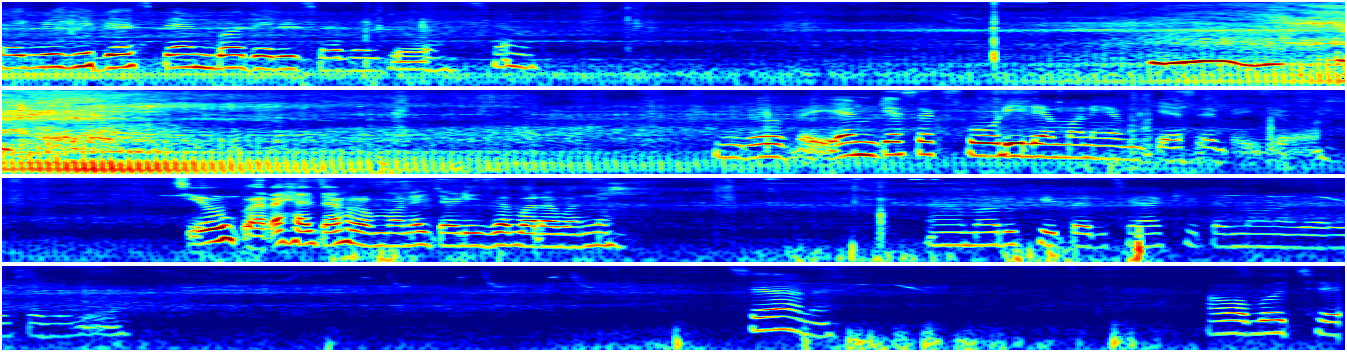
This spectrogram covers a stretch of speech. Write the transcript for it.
એક બીજી ભેંસ પેન બધેલી છે ભાઈ જો છે ને? જો ભાઈ, એમ કહેશે છોડી લે મને, એમ કહેશે ભાઈ જો જેવું કરે છે ચાલો મને ચડી છે બરાબર નહીં. આ મારું ખેતર છે, આ ખેતરનો નજારો છે બધું છે ને? આવો બહુ છે.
